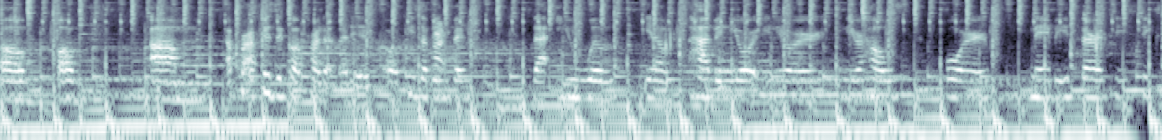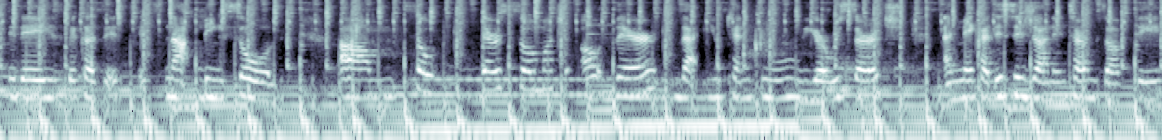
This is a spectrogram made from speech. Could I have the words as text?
of of um, a, a, physical product that is or a piece of inventory that you will you know have in your in your in your house for maybe 30 60 days because it, it's not being sold. Um, so there's so much out there that you can do your research and make a decision in terms of the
